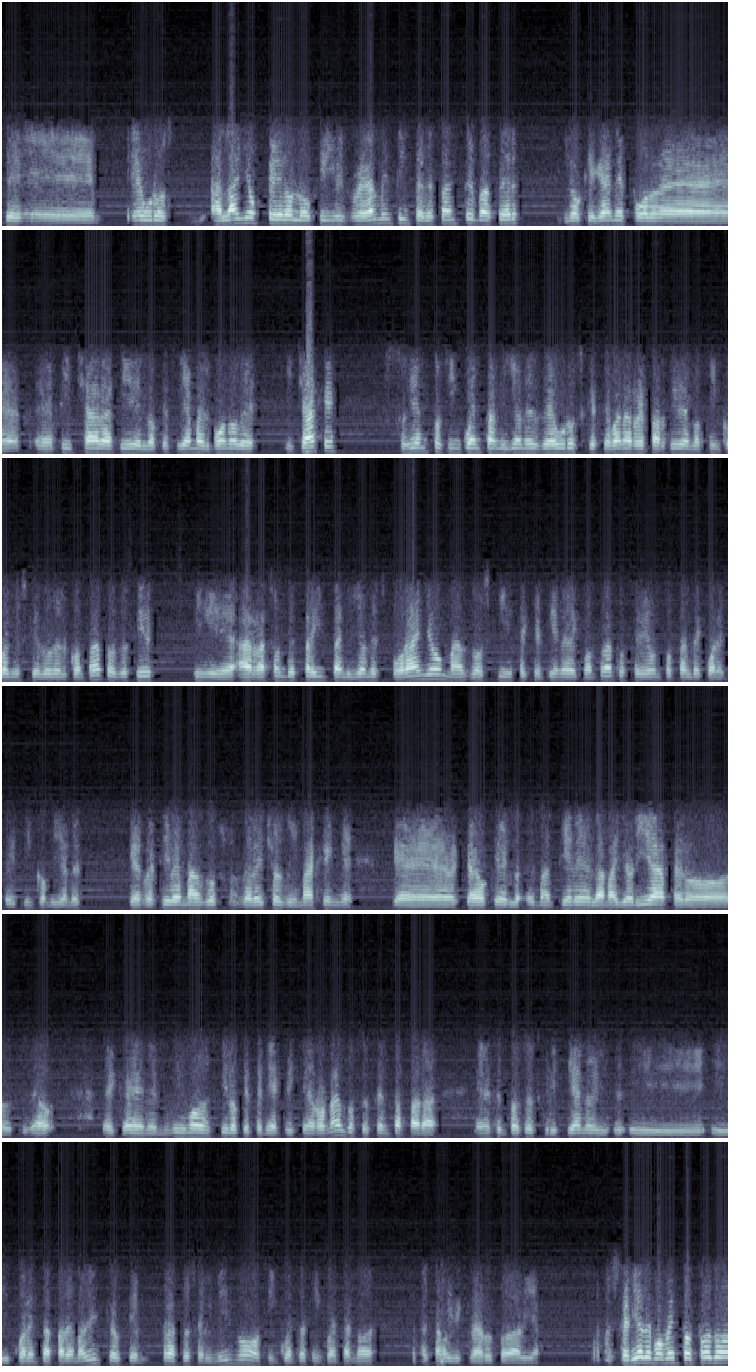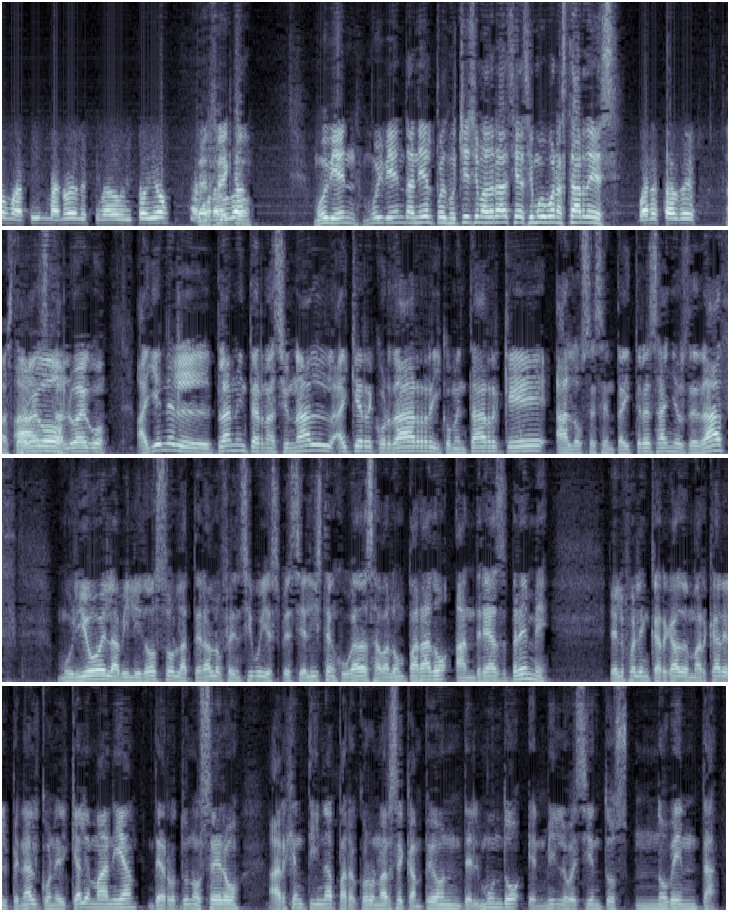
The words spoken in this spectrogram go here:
de euros al año pero lo que realmente interesante va a ser lo que gane por eh, eh, fichar así lo que se llama el bono de fichaje, 150 millones de euros que se van a repartir en los cinco años que dure el contrato, es decir, eh, a razón de 30 millones por año, más los 15 que tiene de contrato, sería un total de 45 millones que recibe, más los derechos de imagen que creo que mantiene la mayoría, pero eh, en el mismo estilo que tenía Cristiano Ronaldo, 60 para en ese entonces Cristiano y, y, 40 para Madrid. Creo que el trato es el mismo o 50-50, no, está muy claro todavía. Pues sería de momento todo, Martín, Manuel, estimado auditorio. Perfecto. Muy bien, muy bien, Daniel. Pues muchísimas gracias y muy buenas tardes. Buenas tardes. Hasta luego. Hasta luego. Allí en el plano internacional hay que recordar y comentar que a los 63 años de edad murió el habilidoso lateral ofensivo y especialista en jugadas a balón parado Andreas Breme. Él fue el encargado de marcar el penal con el que Alemania derrotó 1-0 a Argentina para coronarse campeón del mundo en 1990.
